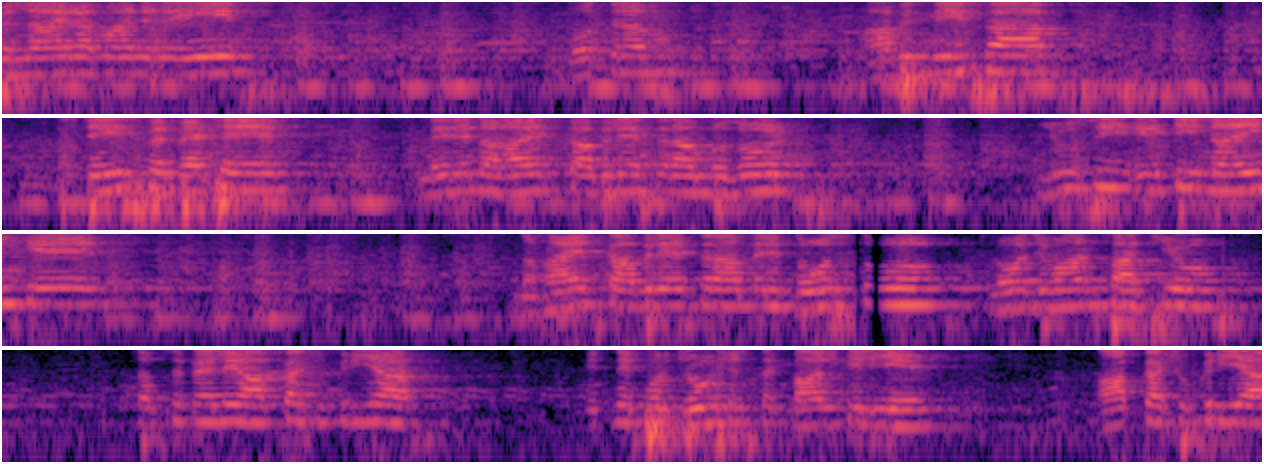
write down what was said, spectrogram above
बिस्मिल्लाहिर्रहमानिर्रहीम मोहतरम आबिद मीर साहब स्टेज पर बैठे मेरे नहायत काबिल एहतराम बुज़ुर्ग यू सी के नहायत काबिल एहतराम मेरे दोस्तों, नौजवान साथियों, सबसे पहले आपका शुक्रिया इतने पुरजोश इस्तकबाल के लिए। आपका शुक्रिया,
